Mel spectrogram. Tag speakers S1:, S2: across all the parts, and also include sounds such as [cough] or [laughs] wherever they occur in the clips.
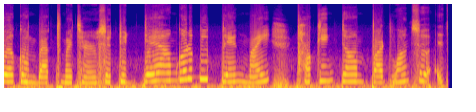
S1: welcome back to my channel. So today I'm gonna be playing my Talking Tom Part 1. So it's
